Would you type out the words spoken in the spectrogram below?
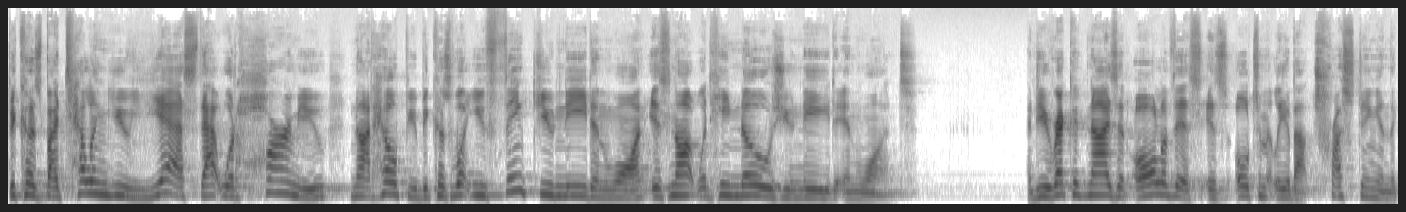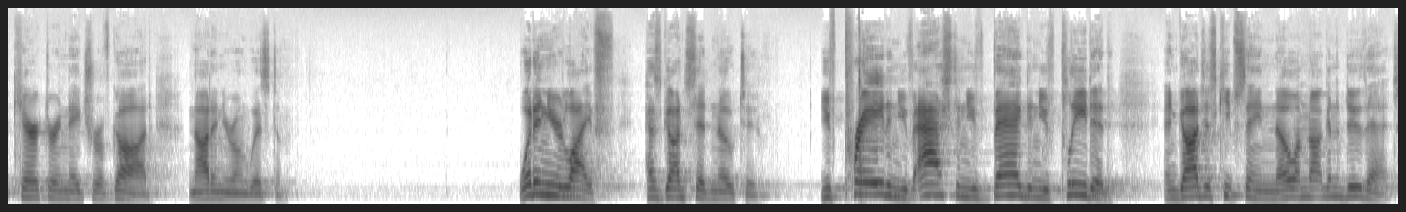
because by telling you yes, that would harm you, not help you, because what you think you need and want is not what He knows you need and want. And do you recognize that all of this is ultimately about trusting in the character and nature of God, not in your own wisdom? What in your life has God said no to? You've prayed and you've asked and you've begged and you've pleaded and God just keeps saying, No, I'm not going to do that.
